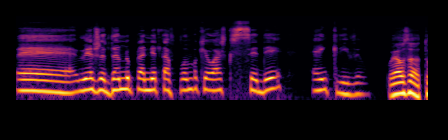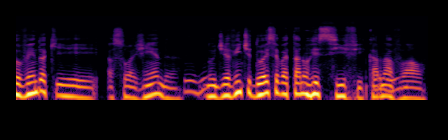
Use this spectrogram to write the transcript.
é, me ajudando no Planeta Fama, que eu acho que esse CD é incrível. Ô, Elza, tô vendo aqui a sua agenda. Uhum. No dia 22 você vai estar no Recife, Carnaval.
